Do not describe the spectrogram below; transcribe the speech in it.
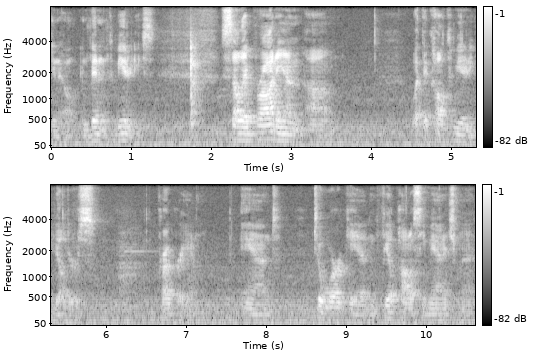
you know, and been in communities. So they brought in um, what they call community builders program and to work in field policy management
